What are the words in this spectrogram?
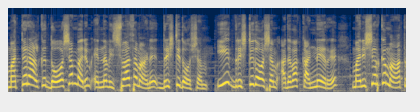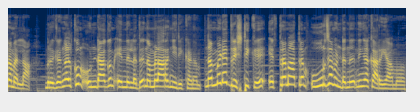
മറ്റൊരാൾക്ക് ദോഷം വരും എന്ന വിശ്വാസമാണ് ദൃഷ്ടിദോഷം. ഈ ദൃഷ്ടിദോഷം അഥവാ കണ്ണേറ് മനുഷ്യർക്ക് മാത്രമല്ല മൃഗങ്ങൾക്കും ഉണ്ടാകും എന്നുള്ളത് നമ്മൾ അറിഞ്ഞിരിക്കണം. നമ്മുടെ ദൃഷ്ടിക്ക് എത്രമാത്രം ഊർജമുണ്ടെന്ന് നിങ്ങൾക്കറിയാമോ?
